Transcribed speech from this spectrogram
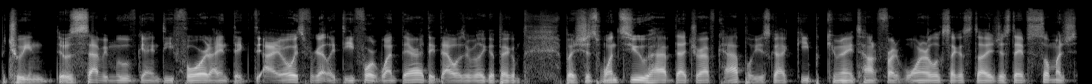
between it was a savvy move getting Dee Ford. I didn't think I always forget like Dee Ford went there. I think that was a really good pick. But it's just once you have that draft capital, you just got to keep accumulating talent. Fred Warner looks like a stud. Just they have so much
